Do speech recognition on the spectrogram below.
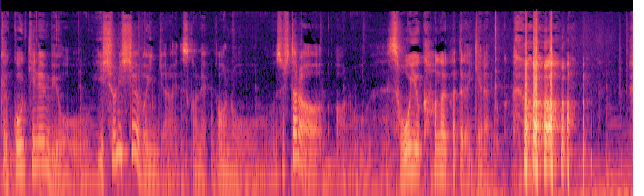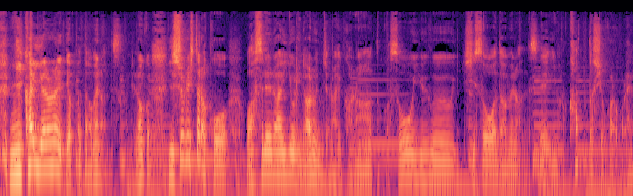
結婚記念日を一緒にしちゃえばいいんじゃないですかね。あのそしたらあのそういう考え方がいけないのか。2回やらないとやっぱダメなんですかね。なんか一緒にしたらこう忘れないようになるんじゃないかなとかそういう思想はダメなんですね。今のカットしようかなこれ。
